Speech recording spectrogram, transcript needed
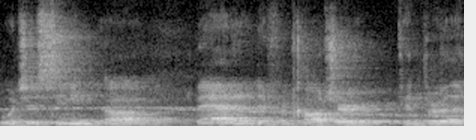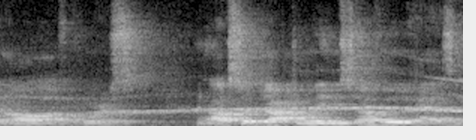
which is seen uh, bad in a different culture, can throw that all off course. And also Dr. William Self, who, has an,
